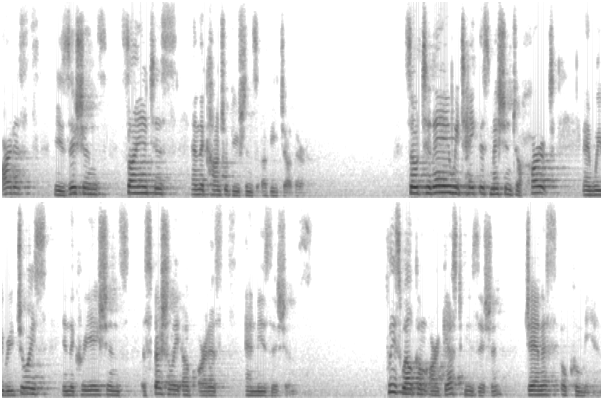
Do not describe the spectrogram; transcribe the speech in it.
artists, musicians, scientists, and the contributions of each other. So today we take this mission to heart and we rejoice in the creations, especially of artists and musicians. Please welcome our guest musician, Janice Okoomian.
